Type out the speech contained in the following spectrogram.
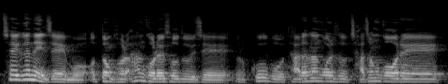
최근에 이제 뭐 어떤 거래, 한 거래소도 이제 그렇고 뭐 다른 한 거래소 자전거래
